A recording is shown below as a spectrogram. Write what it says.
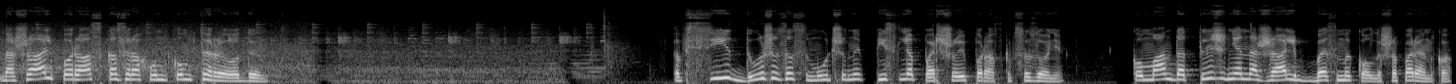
На жаль, поразка з рахунком 3-1. Всі дуже засмучені після першої поразки в сезоні. Команда тижня, на жаль, без Миколи Шапаренко.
